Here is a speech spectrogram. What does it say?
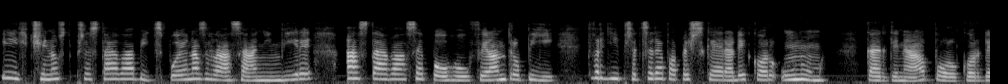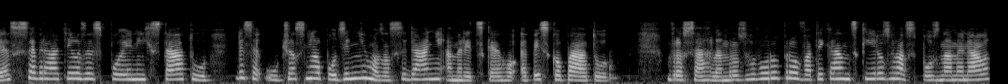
Jejich činnost přestává být spojena s hlásáním víry a stává se pouhou filantropií, tvrdí předseda papežské rady Cor Unum. Kardinál Paul Cordes se vrátil ze Spojených států, kde se účastnil podzimního zasedání amerického episkopátu. V rozsáhlém rozhovoru pro vatikánský rozhlas poznamenal,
